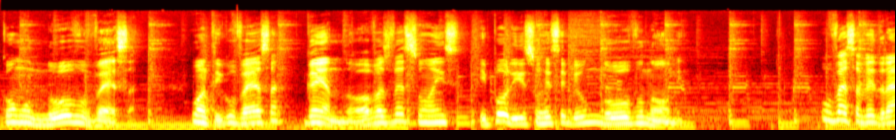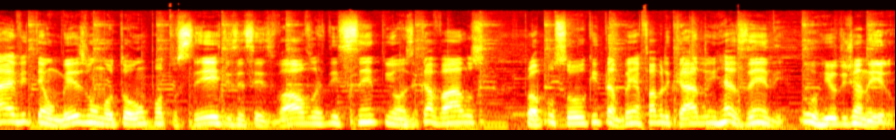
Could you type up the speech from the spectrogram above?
como o novo Versa. O antigo Versa ganha novas versões e por isso recebeu um novo nome. O Versa V-Drive tem o mesmo motor 1.6 16 válvulas de 111 cavalos, propulsor que também é fabricado em Resende, no Rio de Janeiro.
